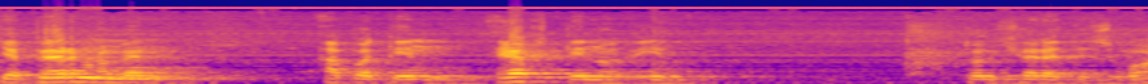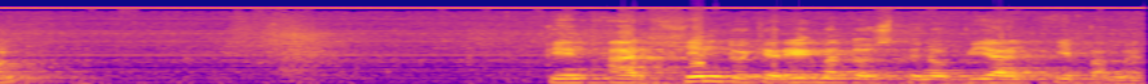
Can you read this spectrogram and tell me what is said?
και παίρνουμε από την έκτη οδή των χαιρετισμών την αρχή του κηρύγματος την οποία είπαμε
